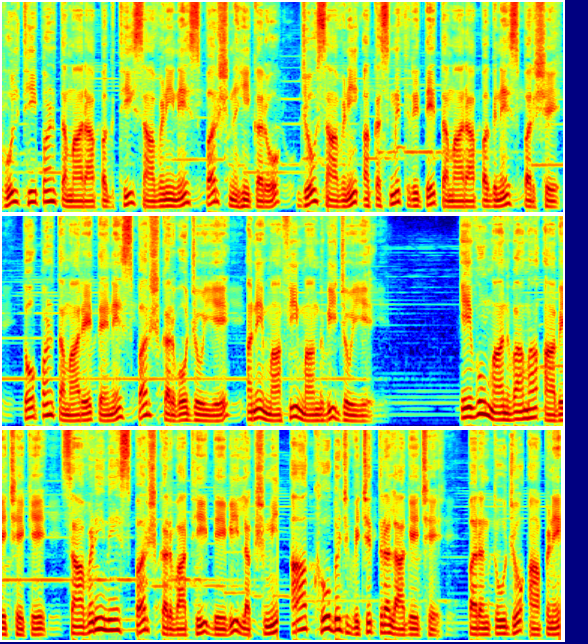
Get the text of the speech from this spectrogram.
ભૂલથી પણ તમારા પગથી સાવણીને સ્પર્શ નહીં કરો. જો સાવણી અકસ્મિત રીતે તમારા પગને સ્પર્શે, તો પણ તમારે તેને સ્પર્શ કરવો જોઈએ અને માફી માંગવી જોઈએ. એવું માનવામાં આવે છે કે, સાવણીને સ્પર્શ કરવાથી દેવી લક્ષ્મી, આ ખૂબ જ વિચિત્ર લાગે છે. પરંતુ જો આપણે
